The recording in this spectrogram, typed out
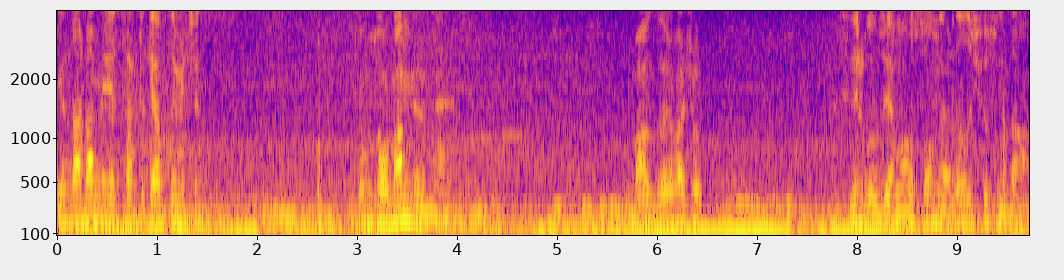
Yıllardan beri esnaflık yaptığım için çok zorlanmıyorum yani. Bazıları var çok sinir bozucu ama o sonlara da alışıyorsunuz zamanla.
